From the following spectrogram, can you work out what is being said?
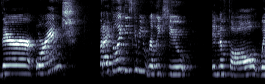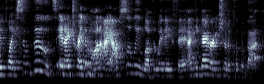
They're orange, but I feel like these could be really cute in the fall with like some boots. And I tried them on. I absolutely love the way they fit. I think I already showed a clip of that.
